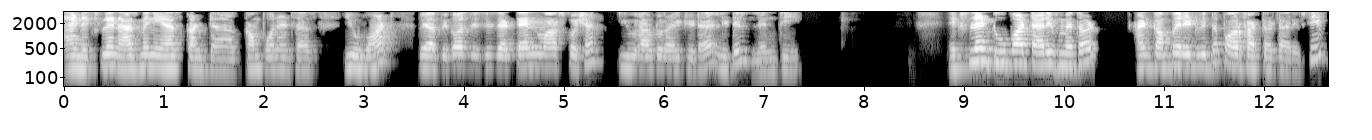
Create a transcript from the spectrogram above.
and explain as many as uh, components as you want. Yeah, because this is a 10 marks question, you have to write it a little lengthy. Explain two-part tariff method and compare it with the power factor tariff. See,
